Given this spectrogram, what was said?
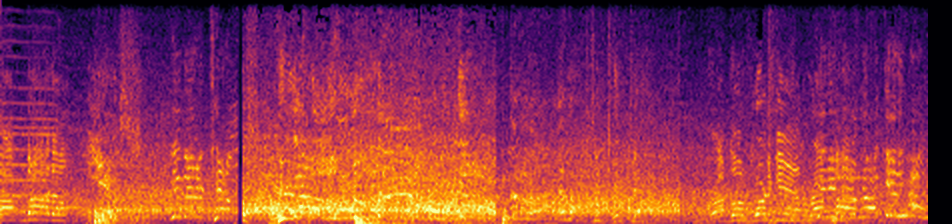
rock bottom. Yes! You better count. Here no! No! No! No! And Austin kicked out. Or I'm going for it again. Rock get him bottom. out, Rock. Get him out.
